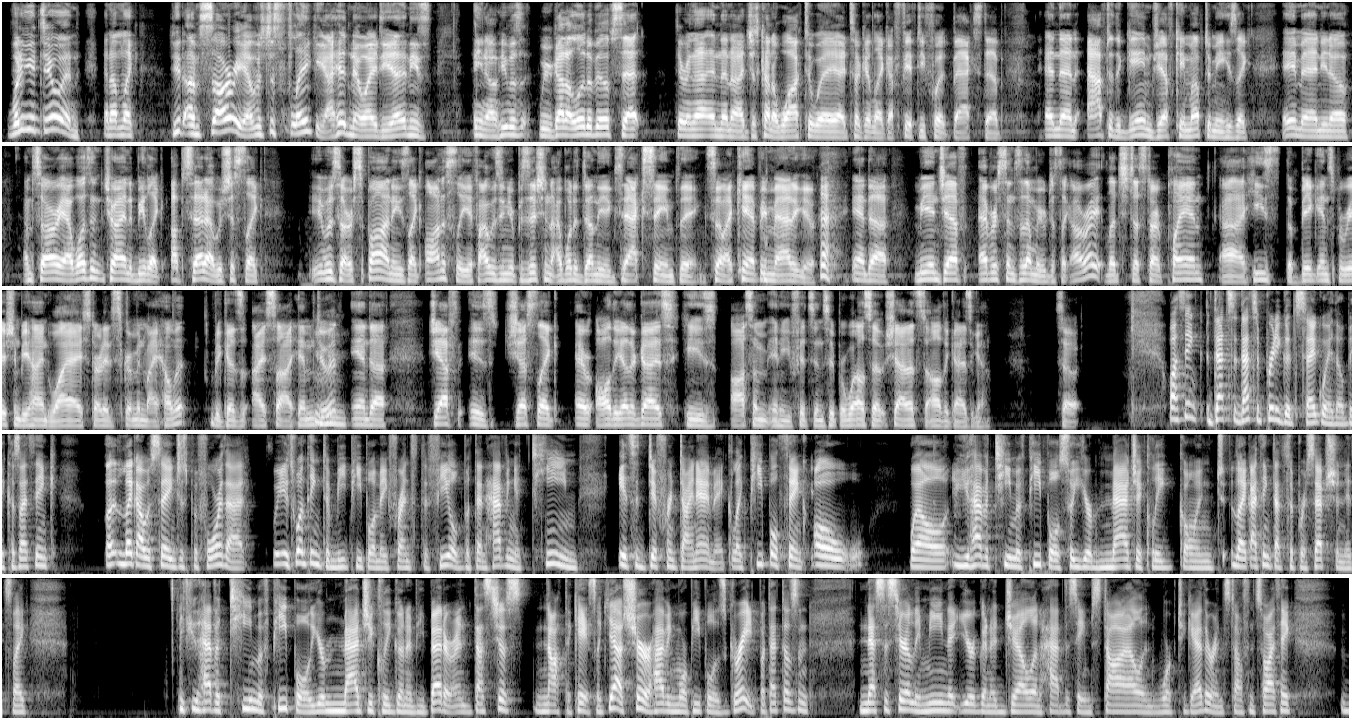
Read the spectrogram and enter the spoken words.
What are you doing? And I'm like, Dude, I'm sorry. I was just flanking. I had no idea. And he's, you know, he was, we got a little bit upset during that. And then I just kind of walked away. I took it like a 50 foot back step. And then after the game, Jeff came up to me. He's like, Hey, man, you know, I'm sorry. I wasn't trying to be like upset. I was just like, it was our spawn. he's like, honestly, if I was in your position, I would have done the exact same thing. So I can't be mad at you. and uh, me and Jeff, ever since then, we were just like, all right, let's just start playing. Uh, he's the big inspiration behind why I started scrimming my helmet because I saw him do mm-hmm. it. And uh, Jeff is just like all the other guys. He's awesome and he fits in super well. So shout outs to all the guys again. So, well, I think that's that's a pretty good segue though because I think, like I was saying just before that, it's one thing to meet people and make friends at the field, but then having a team, it's a different dynamic. Like people think, oh, well, you have a team of people, so you're magically going to like I think that's the perception. It's like if you have a team of people, you're magically going to be better. And that's just not the case. Like, yeah, sure, having more people is great, but that doesn't necessarily mean that you're going to gel and have the same style and work together and stuff. And so I think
